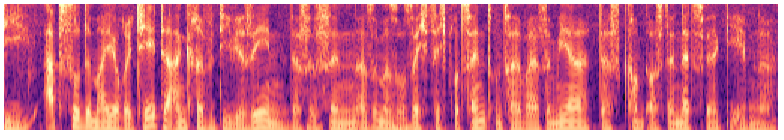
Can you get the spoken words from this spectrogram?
die absolute Majorität der Angriffe, die wir sehen, das in, also immer so 60 Prozent und teilweise mehr, das kommt aus der Netzwerkebene.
